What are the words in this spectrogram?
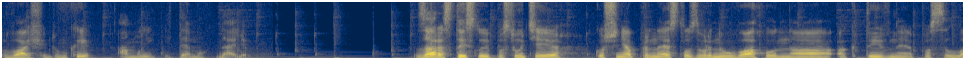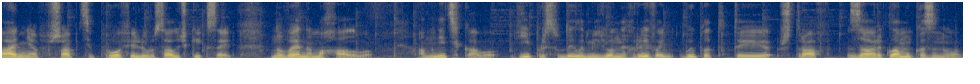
ваші думки, а ми йдемо далі. Зараз тисло і по суті кошеня принесло, зверни увагу на активне посилання в шапці профілю русалочки XL. Нове на Махалово. А мені цікаво, їй присудили мільйони гривень виплатити штраф за рекламу казино.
